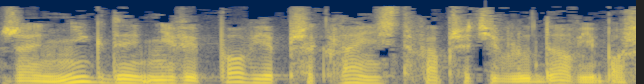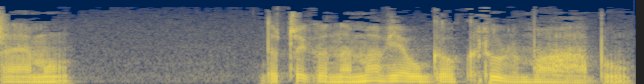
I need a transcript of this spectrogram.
że nigdy nie wypowie przekleństwa przeciw ludowi Bożemu, do czego namawiał go król Moabu.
